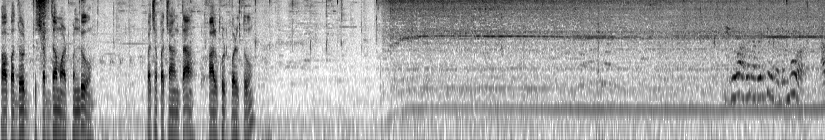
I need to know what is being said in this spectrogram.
ಪಾಪ ದೊಡ್ಡ ಶಬ್ದ ಮಾಡಿಕೊಂಡು ಪಚ ಪಚ ಅಂತ ಹಾಲು ಕುಡ್ಕೊಳ್ತು. ಇದು ಅದನ್ನ ಬೇಕಿರಲ್ಲ ಲಂಬು ಆ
